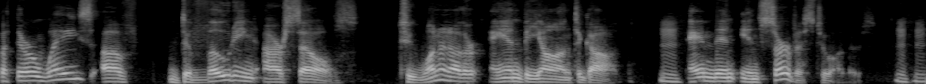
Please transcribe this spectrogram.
But there are ways of devoting ourselves to one another and beyond to God, mm. and then in service to others. Mm-hmm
